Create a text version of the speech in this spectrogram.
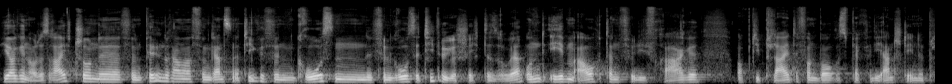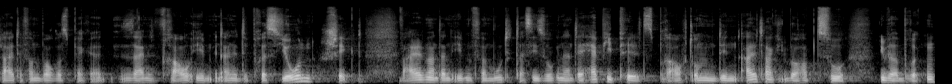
Ja, genau, das reicht schon äh, für ein Pillendrama, für einen ganzen Artikel, für, einen großen, für eine große Titelgeschichte sogar. Und eben auch dann für die Frage, ob die Pleite von Boris Becker, die anstehende Pleite von Boris Becker, seine Frau eben in eine Depression schickt, weil man dann eben vermutet, dass sie sogenannte Happy Pills braucht, um den Alltag überhaupt zu überbrücken.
